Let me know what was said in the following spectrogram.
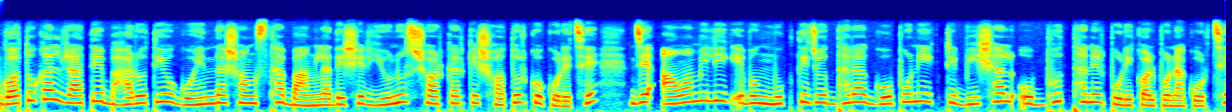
গতকাল রাতে ভারতীয় গোয়েন্দা সংস্থা বাংলাদেশের ইউনুস সরকারকে সতর্ক করেছে যে আওয়ামী লীগ এবং মুক্তিযোদ্ধারা গোপনে একটি বিশাল অভ্যুত্থানের পরিকল্পনা করছে,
